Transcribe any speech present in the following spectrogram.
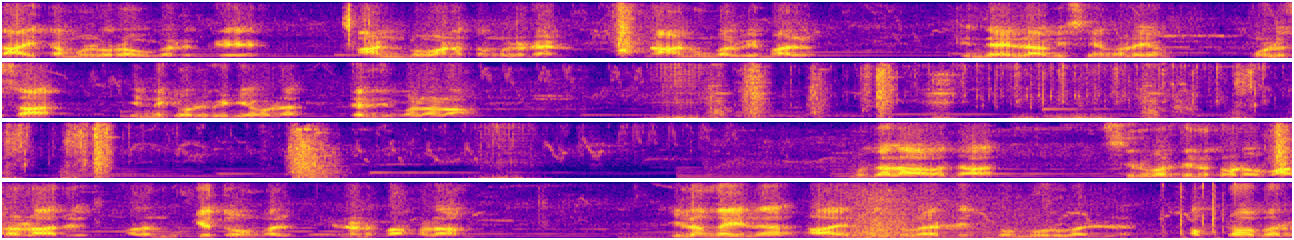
தாய் தமிழ் உறவுகளுக்கு அன்பு வணக்கங்களுடன் நான் உங்கள் விமல். இந்த எல்லா விஷயங்களையும் முழுசா இன்னைக்கு ஒரு வீடியோவில் தெரிஞ்சு கொள்ளலாம். முதலாவதா சிறுவர் தினத்தோட வரலாறு அதன் முக்கியத்துவங்கள் என்னன்னு பார்க்கலாம். இலங்கையில ஆயிரத்தி தொள்ளாயிரத்தி தொண்ணூறுகள்ல அக்டோபர்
